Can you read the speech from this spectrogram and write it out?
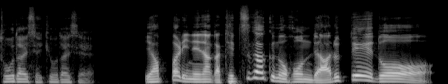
東大生、京大生。やっぱりね、なんか哲学の本である程度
